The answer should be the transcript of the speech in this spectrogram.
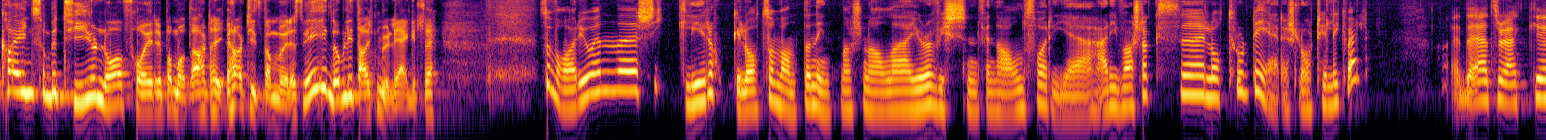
hva enn som betyr noe for på en måte artistene våre. Vi er innom litt alt mulig, egentlig. Så var det jo en eh, skikkelig rockelåt som vant den internasjonale Eurovision-finalen forrige helg. Hva slags eh, låt tror dere slår til i kveld? Det tror jeg ikke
